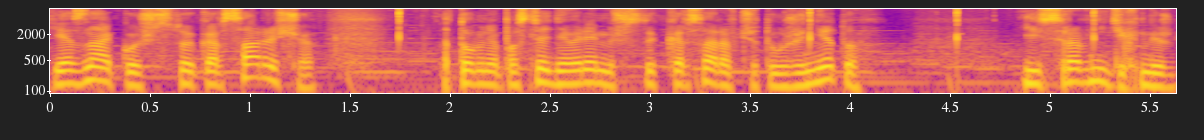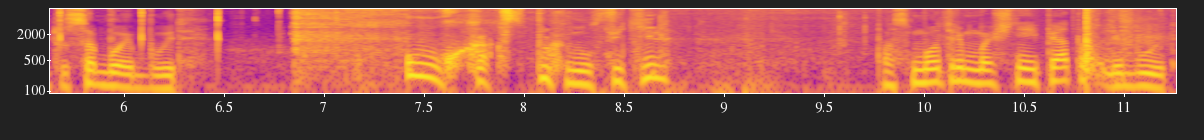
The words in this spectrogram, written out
Я знаю, какой шестой Корсар еще. А то у меня в последнее время шестых Корсаров что-то уже нету и сравнить их между собой будет. Ух, как вспыхнул фитиль. Посмотрим, мощнее пятого ли будет.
